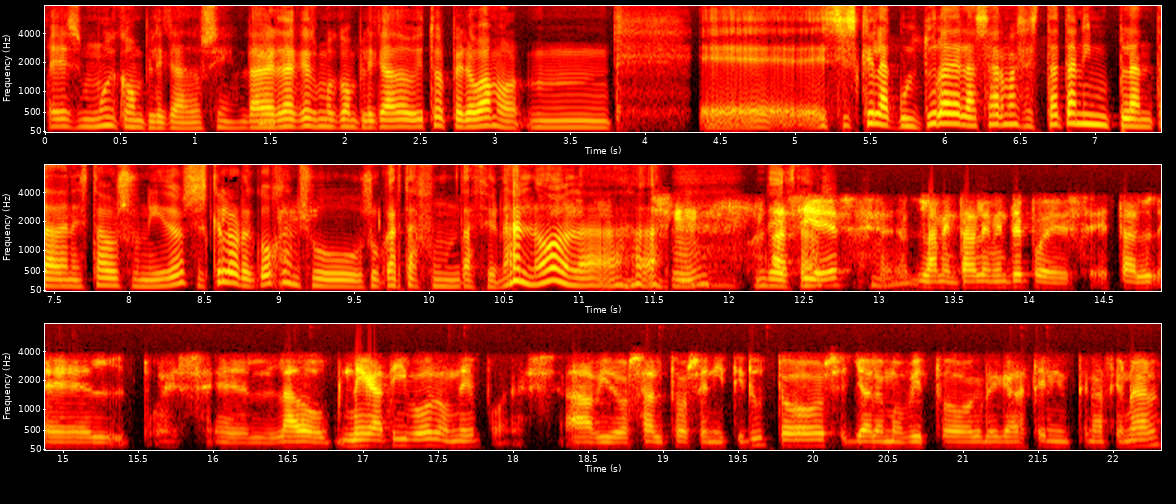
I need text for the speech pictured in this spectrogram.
Es muy complicado, sí. La verdad que es muy complicado, Víctor, pero vamos... Mm, eh, si es que la cultura de las armas está tan implantada en Estados Unidos, es que lo recoge en su, su carta fundacional, ¿no? así es. Lamentablemente, pues está el, pues el lado negativo, donde pues ha habido saltos en institutos, ya lo hemos visto de carácter internacional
